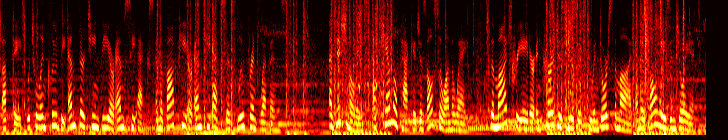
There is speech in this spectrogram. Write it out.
update which will include the M13B or MCX and the BA-P or MPX as blueprint weapons. Additionally, a camo package is also on the way. The mod creator encourages users to endorse the mod and as always enjoy it.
